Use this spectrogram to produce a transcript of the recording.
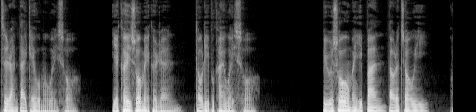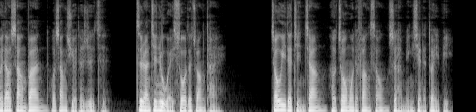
自然带给我们萎缩。也可以说，每个人都离不开萎缩。比如说，我们一般到了周一，回到上班或上学的日子，自然进入萎缩的状态。周一的紧张和周末的放松是很明显的对比，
